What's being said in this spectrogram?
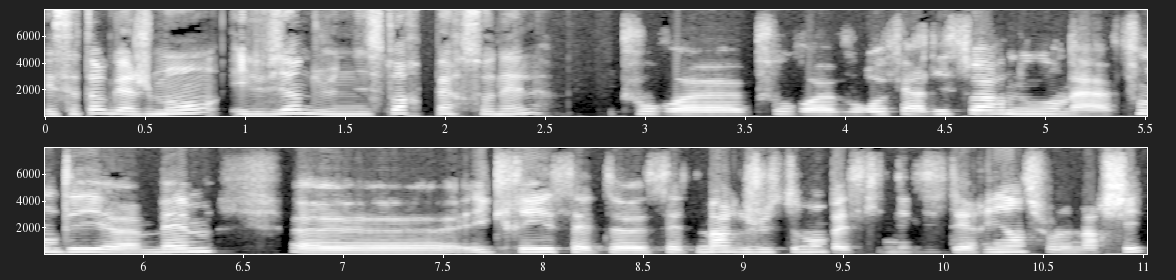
Et cet engagement, il vient d'une histoire personnelle pour, euh, pour euh, vous refaire l'histoire, nous, on a fondé euh, même et créé cette, cette marque justement parce qu'il n'existait rien sur le marché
